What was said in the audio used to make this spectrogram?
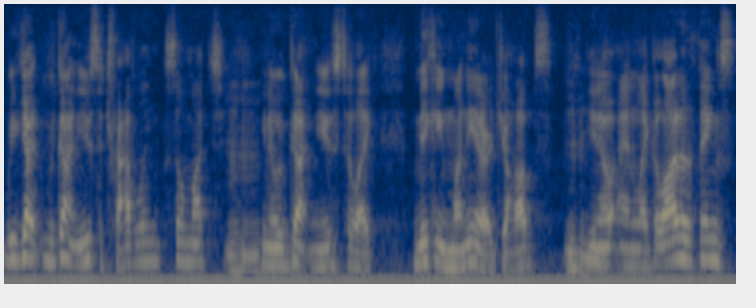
we got we've gotten used to traveling so much. Mhm. You know we've gotten used to like making money at our jobs. Mhm. You know and like a lot of the things.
